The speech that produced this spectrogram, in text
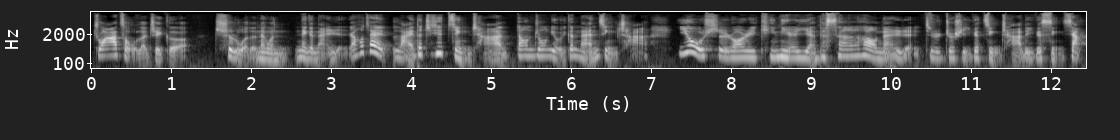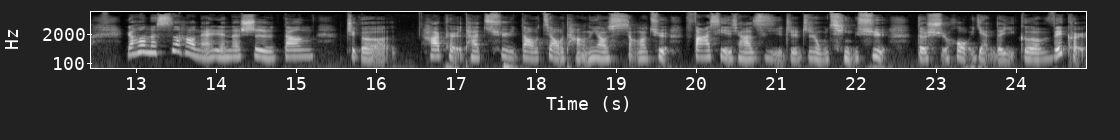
抓走了这个。赤裸的那个那个男人，然后在来的这些警察当中，有一个男警察，又是 Rory Kinnear 演的三号男人，就是就是一个警察的一个形象。然后呢，四号男人呢是当这个。Harper 他去到教堂，要想要去发泄一下自己这这种情绪的时候，演的一个 Vicar。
